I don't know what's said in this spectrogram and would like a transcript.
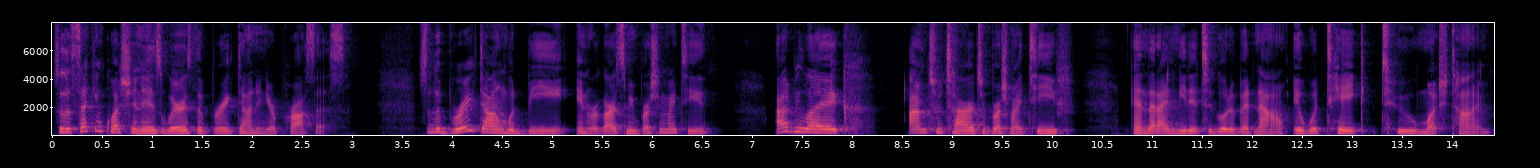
So the second question is where is the breakdown in your process? So the breakdown would be in regards to me brushing my teeth. I'd be like, I'm too tired to brush my teeth and that I needed to go to bed now. It would take too much time.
